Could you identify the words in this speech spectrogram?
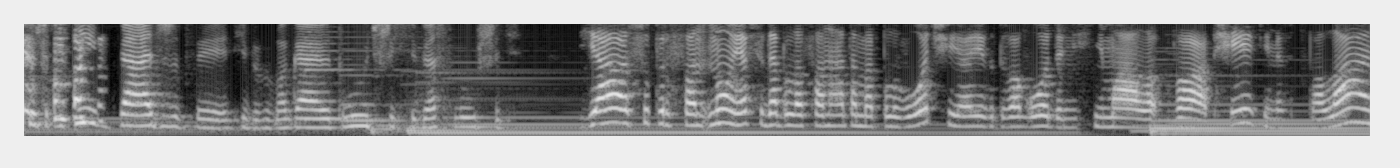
Слушай, какие гаджеты тебе помогают лучше себя слушать? Я супер фан, ну, я всегда была фанатом Apple Watch, я их два года не снимала вообще, с ними спала,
